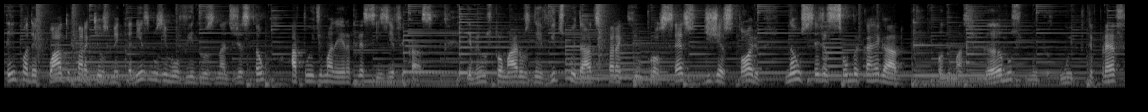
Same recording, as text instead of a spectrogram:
tempo adequado para que os mecanismos envolvidos na digestão atuem de maneira precisa e eficaz. Devemos tomar os devidos cuidados para que o processo digestório não seja sobrecarregado. Quando mastigamos muito, muito depressa,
